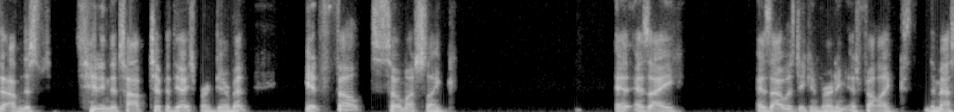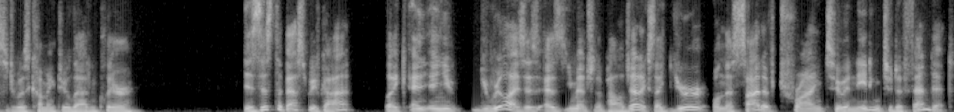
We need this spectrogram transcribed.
I'm just hitting the top tip of the iceberg there, but it felt so much like as I as I was deconverting, it felt like the message was coming through loud and clear. Is this the best we've got? Like, and, and you you realize as as you mentioned apologetics, like you're on the side of trying to and needing to defend it.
